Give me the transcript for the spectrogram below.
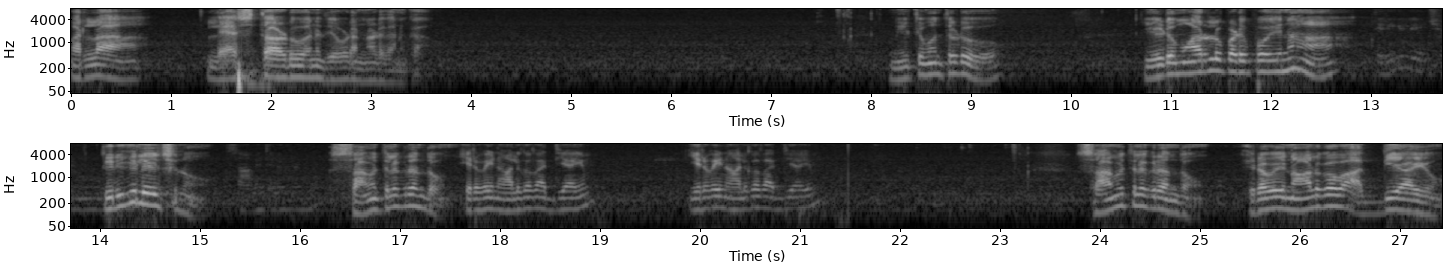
మరలా లేస్తాడు అని దేవుడు అన్నాడు కనుక నీతిమంతుడు ఏడు మార్లు పడిపోయినా తిరిగి లేచును. సామెతల గ్రంథం. ఇరవై నాలుగవ అధ్యాయం. ఇరవై నాలుగవ అధ్యాయం. సామెతల గ్రంథం. ఇరవై నాలుగవ అధ్యాయం.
